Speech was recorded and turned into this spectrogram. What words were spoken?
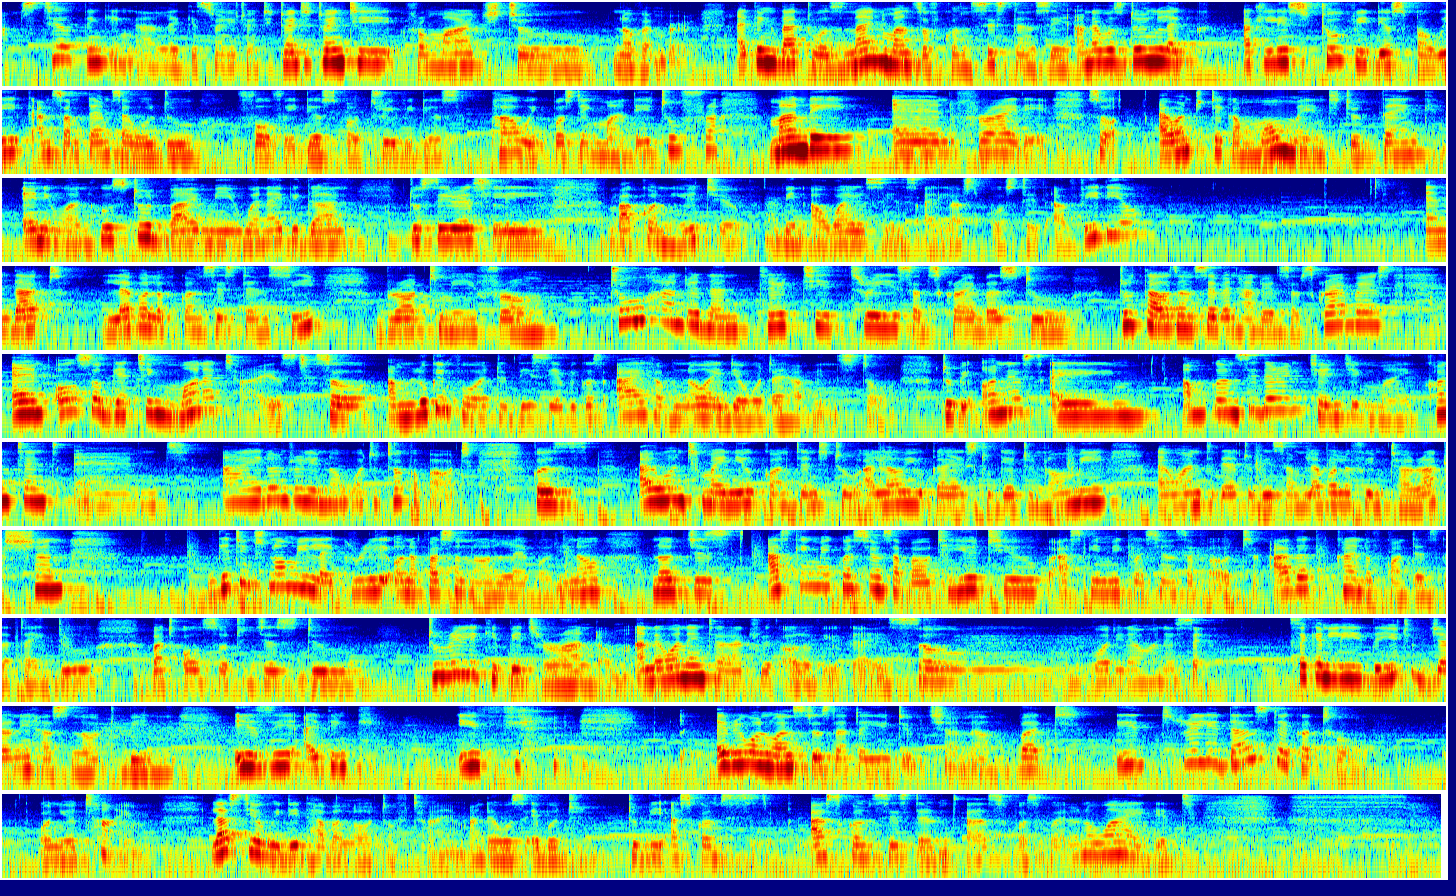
I'm still thinking uh, like it's 2020. 2020 from March to November. I think that was nine months of consistency, and I was doing like at least two videos per week, and sometimes I will do four videos or three videos per week posting monday to fr- monday and friday. So i want to take a moment to thank anyone who stood by me when i began to seriously back on youtube. It's been a while since i last posted a video. And that level of consistency brought me from 233 subscribers to 2700 subscribers and also getting monetized. So i'm looking forward to this year because i have no idea what i have in store. To be honest i i'm considering changing my content and i don't really know what to talk about because I want my new content to allow you guys to get to know me. I want there to be some level of interaction getting to know me like really on a personal level you know? Not just asking me questions about youtube asking me questions about other kind of contents that i do but also to just do to really keep it random. And i want to interact with all of you guys. So what did i want to say? Secondly the youtube journey has not been easy. I think if everyone wants to start a youtube channel but it really does take a toll on your time. Last year we did have a lot of time and I was able to, to be as consistent as consistent as possible. I don't know why it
